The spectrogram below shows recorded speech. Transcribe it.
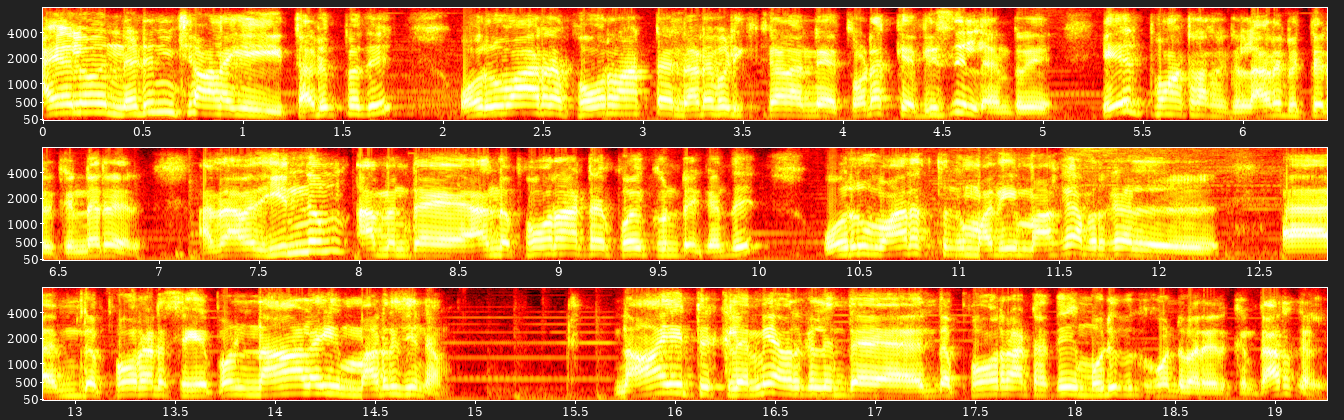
அயலோன் நெடுஞ்சாலையை தடுப்பது ஒரு வார போராட்ட நடவடிக்கைக்கான தொடக்க விசில் என்று ஏற்பாட்டாளர்கள் அறிவித்திருக்கின்றனர். அதாவது இன்னும் அந்த அந்த போராட்டம் போய்கொண்டிருக்கிறது ஒரு வாரத்துக்கும் அதிகமாக அவர்கள் இந்த போராட்டம் செய்யப்படும். நாளை மறுதினம் ஞாயிற்றுக்கிழமை அவர்கள் இந்த இந்த போராட்டத்தை முடிவுக்கு கொண்டு வர இருக்கின்றார்கள்.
